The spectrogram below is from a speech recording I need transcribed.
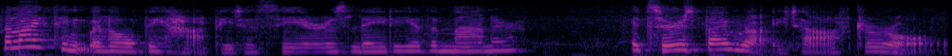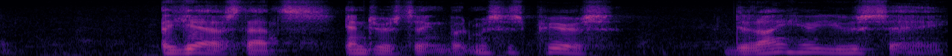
But, well, I think we'll all be happy to see her as Lady of the Manor. It's hers by right, after all. Uh, yes, that's interesting. But, Mrs. Pierce, did I hear you say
